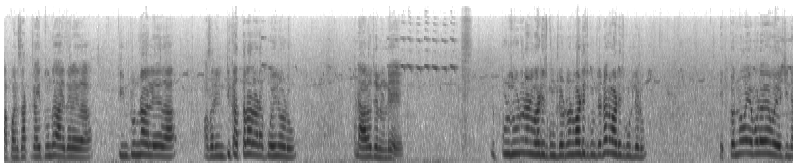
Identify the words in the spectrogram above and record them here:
ఆ పని చక్కగా అవుతుందా అయితే లేదా తింటున్నా లేదా? అసలు ఇంటికి అత్తడా రాడా పోయినోడు? అని ఆలోచనలు ఉండే. ఇప్పుడు చూడు నన్ను పట్టించుకుంటలేడు నన్ను పట్టించుకుంటలేడు నన్ను పట్టించుకుంటలేడు. ఎక్కడో ఎవడో ఏమో చేసిండు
